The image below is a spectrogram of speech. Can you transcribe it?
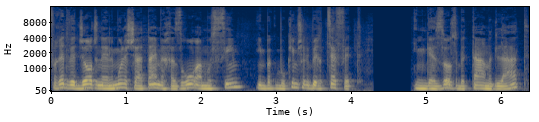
פרד וג'ורג' נעלמו לשעתיים וחזרו עמוסים עם בקבוקים של בירצפת, עם גזוז בטעם דלעת,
